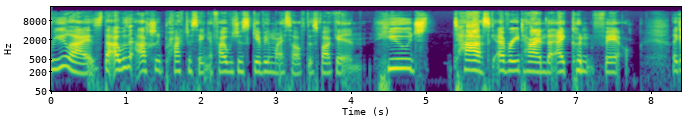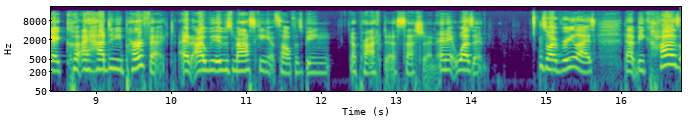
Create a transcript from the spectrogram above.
realize that I wasn't actually practicing if I was just giving myself this fucking huge task every time that I couldn't fail. Like I could, I had to be perfect, and I it was masking itself as being a practice session, and it wasn't. So I've realized that because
